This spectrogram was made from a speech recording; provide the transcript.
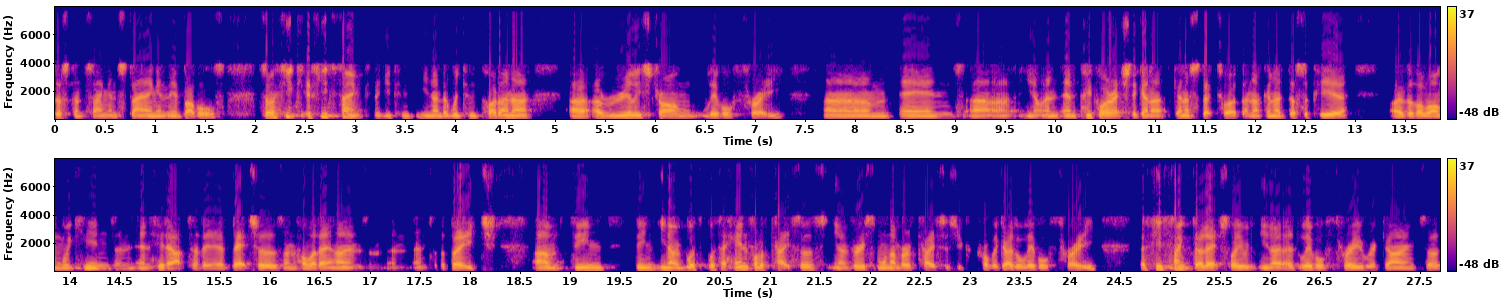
distancing and staying in their bubbles. So if you if you think that you can you know that we can put on a a, a really strong level three, um, and uh, you know and, and people are actually going to going to stick to it. They're not going to disappear over the long weekends and, and head out to their baches and holiday homes and, and, and to the beach um, then then you know with, with a handful of cases, you know, very small number of cases, you could probably go to level three. If you think that actually, you know, at level three we're going to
